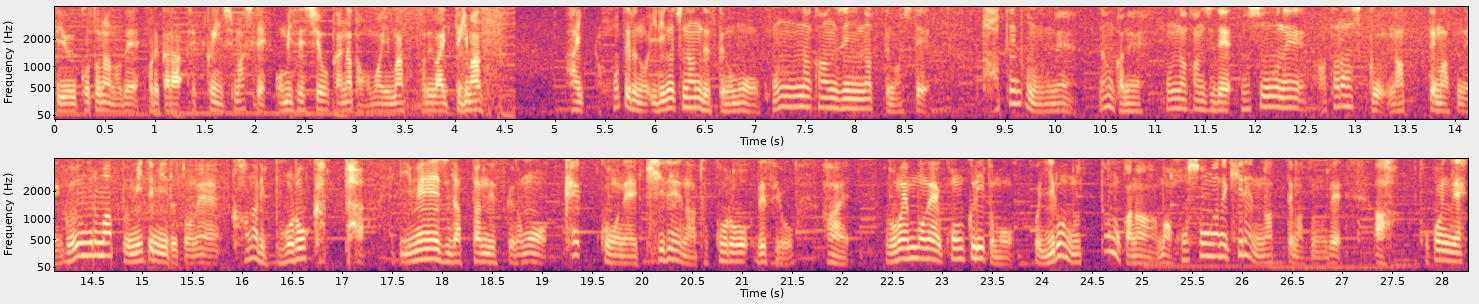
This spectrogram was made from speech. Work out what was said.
ていうことなのでこれからチェックインしましてお見せしようかなと思います。それでは行ってきます。はい。ホテルの入り口なんですけどもこんな感じになってまして建物のねなんかねこんな感じで舗装ね新しくなってますね。Google マップ見てみるとねかなりボロかった イメージだったんですけども結構ね綺麗なところですよ。はい。路面もねコンクリートもこれ色塗ったのかな？まあ舗装がね綺麗になってますのであここにね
